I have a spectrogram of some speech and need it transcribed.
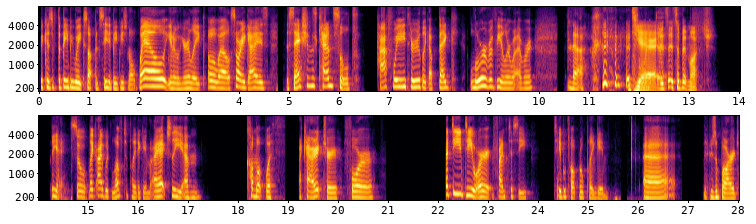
Because if the baby wakes up and say the baby's not well, you know, you're like, oh well, sorry guys, the session's cancelled halfway through like a big lore reveal or whatever. Nah. Don't Yeah, it's it's a bit much. yeah. So like I would love to play the game. I actually um come up with a character for a D&D or fantasy tabletop role-playing game. Uh who's a bard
